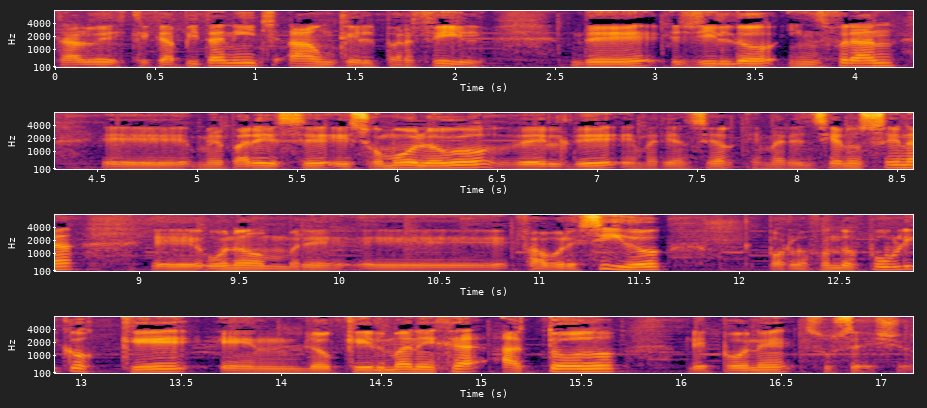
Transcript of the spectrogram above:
tal vez que Capitanich, aunque el perfil de Gildo Insfran, eh, me parece, es homólogo del de Emerenciano Sena, eh, un hombre eh, favorecido por los fondos públicos que en lo que él maneja a todo le pone su sello.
